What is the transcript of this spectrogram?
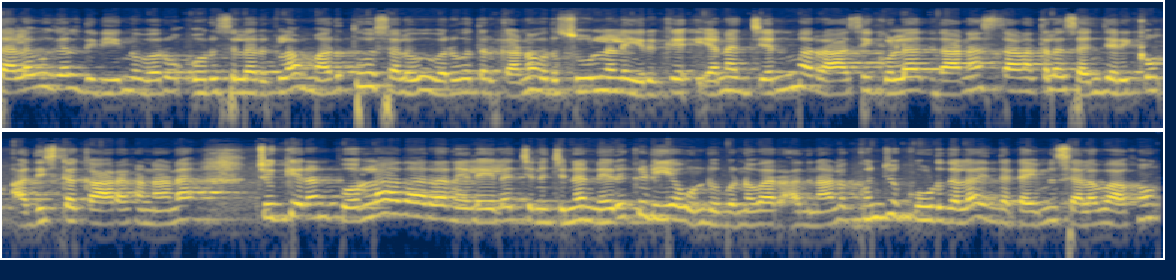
செலவுகள் திடீர்னு வரும். ஒரு சிலருக்கெல்லாம் மருத்துவ செலவு வருவதற்கான ஒரு சூழ்நிலை இருக்குது ஏன்னா ஜென்ம ராசிக்குள்ள தனஸ்தானத்தில் சஞ்சரிக்கும் அதிர்ஷ்டக்காரகனான சுக்கிரன் பொருளாதார நிலையில் சின்ன சின்ன நெருக்கடியை உண்டு பண்ணுவார். அதனால் கொஞ்சம் கூடுதலாக இந்த டைமு செலவாகும்.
